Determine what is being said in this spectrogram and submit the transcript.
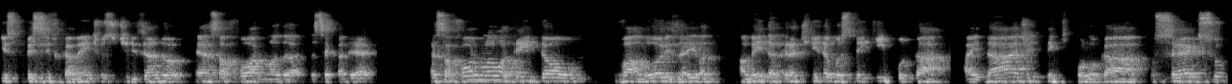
especificamente utilizando essa fórmula da, da CKDR. Essa fórmula ela tem então valores aí, ela, além da creatina, você tem que imputar a idade, tem que colocar o sexo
